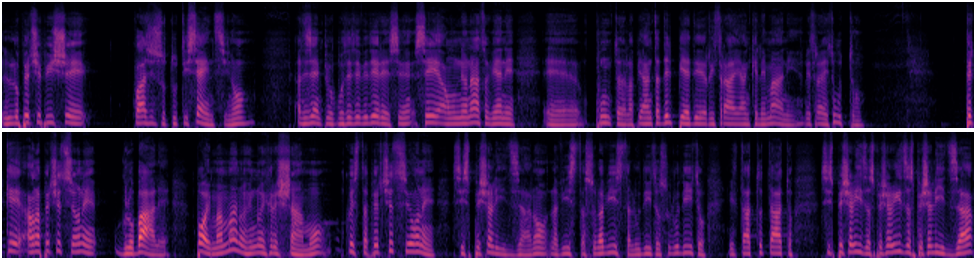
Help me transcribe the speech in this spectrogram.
lo percepisce quasi su tutti i sensi, no? Ad esempio potete vedere se, se a un neonato viene eh, punta la pianta del piede, ritrae anche le mani, ritrae tutto, perché ha una percezione globale. Poi man mano che noi cresciamo, questa percezione si specializza, no? la vista sulla vista, l'udito sull'udito, il tatto tatto, si specializza, specializza, specializza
